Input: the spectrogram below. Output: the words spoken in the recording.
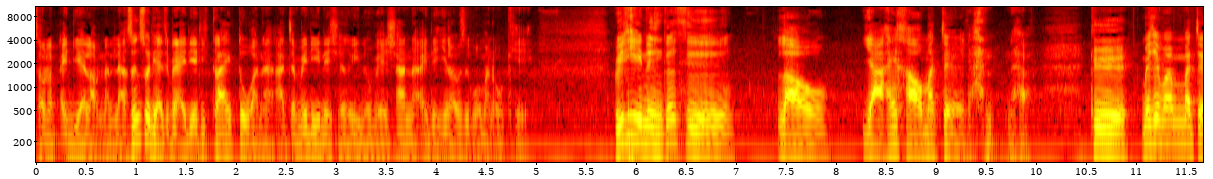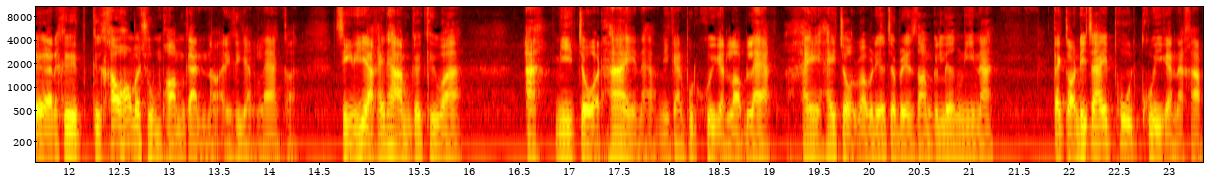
สำหรับไอเดียเหล่านั้นแล้วซึ่งส่วนใหญ่จะเป็นไอเดียที่ใกล้ตัวนะอาจจะไม่ดีในเชิง innovation นะไอเดียที่เรารู้สึกว่ามันโอเค วิธีหนึ่งก็คือเราอย่าให้เขามาเจอกันนะครับคือไม่ใช่ว่ามาเจอกันคือคือเข้าห้องประชุมพร้อมกันเนาะอันนี้คืออย่างแรกก่อน สิ่งที่อยากให้ทำก็คือว่าอะมีโจทย์ให้นะมีการพูดคุยกันรอบแรก ให้ให้โจทย์ว่าวันนี้จะ brainstorm กันเรื่องนี้นะแต่ก่อนที่จะให้พูดคุยกันนะครับ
